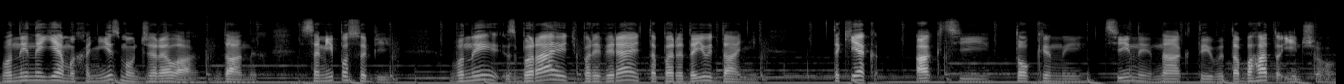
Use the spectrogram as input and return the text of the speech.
Вони не є механізмом джерела даних самі по собі. Вони збирають, перевіряють та передають дані, такі як акції, токени, ціни на активи та багато іншого.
